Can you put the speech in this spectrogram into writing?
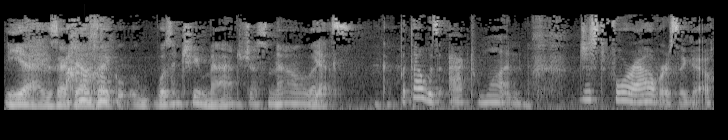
Yeah, exactly. I was like, wasn't she mad just now? Like, yes. Okay. But that was Act One, just four hours ago.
